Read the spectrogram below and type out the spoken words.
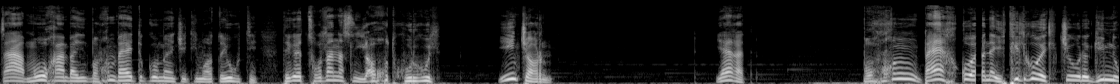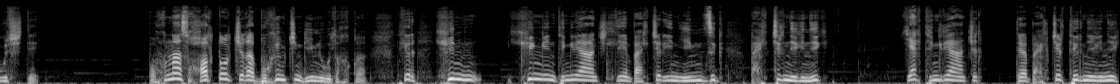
за муухайн бай бурхан байдаггүй мэн ч гэдэг юм одоо юу гэдэг. Тэгээд цуглаанаас нь явхад хүргүүл. Ийм ч орно. Яагаад? Бурхан байхгүй байна итгэлгүй байдал чи өөрөө гим нүгэл дээ. Бурханаас холдуулж байгаа бүх юм чинь гим нүгэл байхгүй. Тэгэхээр хин хин энэ Тэнгэрийн хаанчлалын балчир энэ имзэг балчир нэг нэг яг Тэнгэрийн хаанчлалтай балчир тэр нэг нэг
